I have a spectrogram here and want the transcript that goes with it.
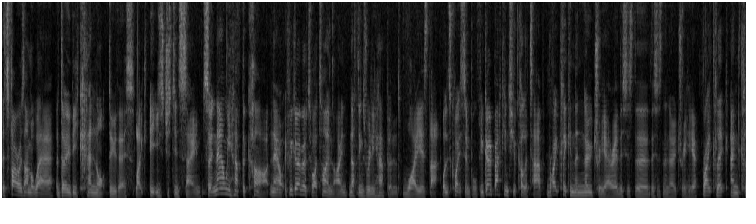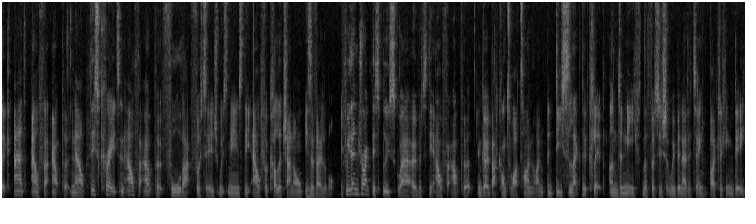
As far as I'm aware, Adobe cannot do this. Like, it is just insane. So now we have the car. Now, if we go over to our timeline, nothing's really happened. Why is that? Well, it's quite simple. If you go back into your color tab, right click in the node tree area, this is the, this is the node tree here, right click and click add alpha output. Now, this creates an alpha output for that footage, which means the alpha color channel is available. If we then drag this blue square over to the alpha output and go back onto our timeline and deselect the clip underneath underneath the footage that we've been editing by clicking D.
